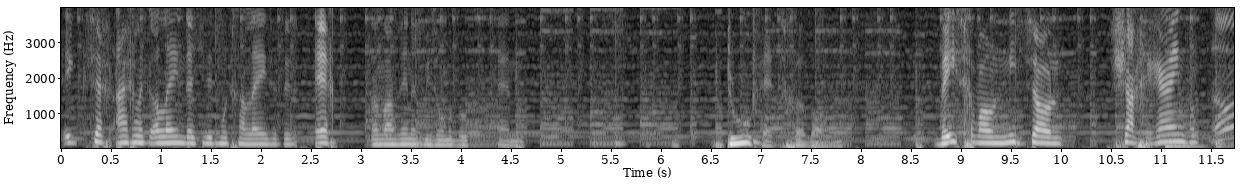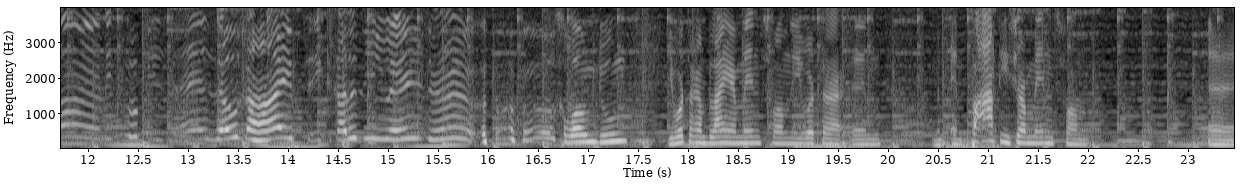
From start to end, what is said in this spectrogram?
ik zeg eigenlijk alleen dat je dit moet gaan lezen. Het is echt een waanzinnig bijzonder boek. En doe het gewoon. Wees gewoon niet zo'n chagrijn van... Oh, dit boek is eh, zo gehyped. Ik ga het niet lezen. gewoon doen. Je wordt daar een blijer mens van. Je wordt daar een, empathischer mens van. Uh,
